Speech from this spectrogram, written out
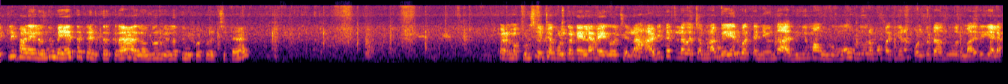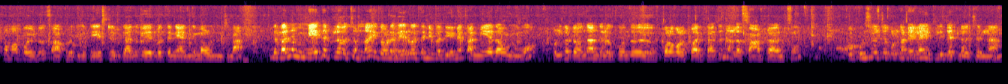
இட்லி பானையில் வந்து மேத்தட்டு எடுத்துருக்கிறேன். அதில் வந்து ஒரு வெள்ளை துணி போட்டு வச்சுட்டேன். இப்போ நம்ம பிடிச்சி வச்ச கொழுக்கட்டையெல்லாம் வேக வச்சிடலாம். அடித்தட்டில் வச்சோம்னா வேர்வை தண்ணி வந்து அதிகமாக உழுவும். உழுவுறப்ப பார்த்தீங்கன்னா கொழுக்கட்டை வந்து ஒரு மாதிரி இலக்கமாக போயிடும். சாப்பிட்றதுக்கு டேஸ்ட் இருக்காது. வேர்வை தண்ணி அதிகமாக உழுந்துச்சுன்னா. இந்த மாதிரி நம்ம மேத்தட்டில் வச்சோம்னா இதோட வேர்வை தண்ணி பார்த்தீங்கன்னா கம்மியாக தான் உழுவும். கொழுக்கட்டை வந்து அந்தளவுக்கு வந்து கொல கொலப்பாக இருக்காது. நல்லா சாஃப்டாக இருக்கும். இப்போ பிடிச்சி வச்ச கொழுக்கட்டையெல்லாம் இட்லி தட்டில் வச்சிடலாம்.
